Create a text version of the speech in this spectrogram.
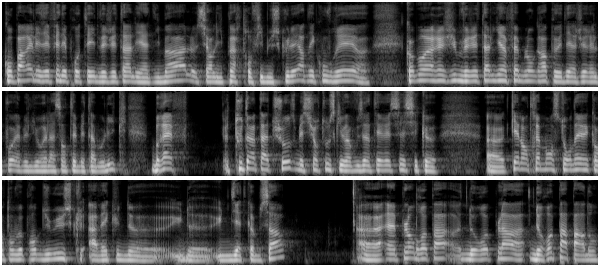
Comparer les effets des protéines végétales et animales sur l'hypertrophie musculaire. Découvrez comment un régime végétalien faible en gras peut aider à gérer le poids et améliorer la santé métabolique. Bref, tout un tas de choses, mais surtout ce qui va vous intéresser, c'est que euh, quel entraînement se tourner quand on veut prendre du muscle avec une, une, diète comme ça. Euh, un plan de repas de repas de repas pardon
